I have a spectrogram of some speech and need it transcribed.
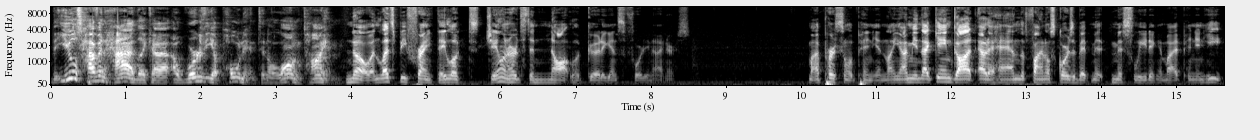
The Eagles haven't had like a, a worthy opponent in a long time. No, and let's be frank, they looked Jalen Hurts did not look good against the 49ers. My personal opinion. Like I mean that game got out of hand. The final score is a bit mi- misleading in my opinion. He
